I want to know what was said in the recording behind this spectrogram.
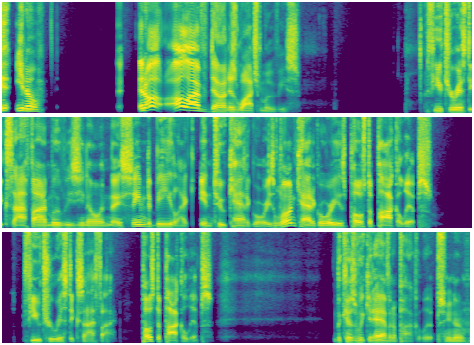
It, you know, and all, all I've done is watch movies, futuristic sci fi movies, you know, and they seem to be like in two categories. One category is post apocalypse, futuristic sci fi. Post apocalypse because we could have an apocalypse, you know.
